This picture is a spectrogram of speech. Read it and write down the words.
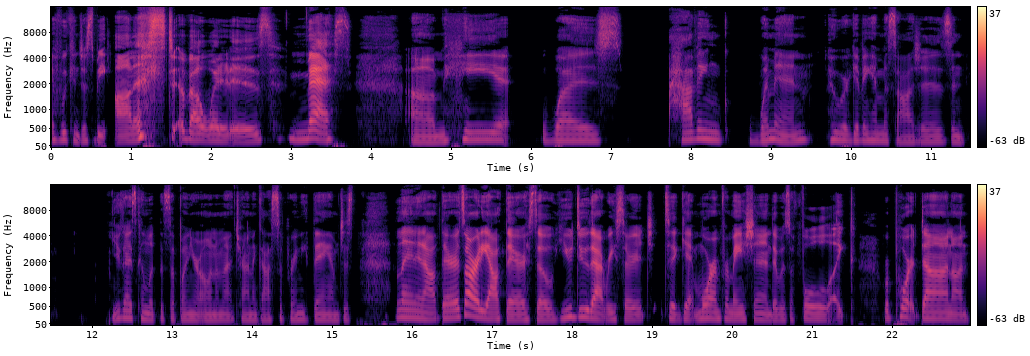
if we can just be honest about what it is mess. Um, he was having women who were giving him massages and you guys can look this up on your own. I'm not trying to gossip or anything. I'm just laying it out there. It's already out there. So you do that research to get more information. There was a full like report done on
